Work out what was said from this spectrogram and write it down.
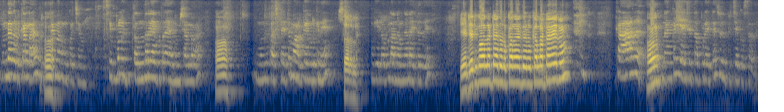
ముందు అది ఉడకాల? ఉడికితే మనం కొంచెం సింపుల్ తొందరగా అయిపోతుంది ఐదు నిమిషాల్లో. ముందు ఫస్ట్ అయితే మామిడికాయ ఉడికినాయి సరేలే. ఈ లోపల అన్నంగానే అవుతుంది ఏంటంటే కావాలంటే అది ఉడకాలి అది ఉడకాలంటే నేను కాదు. వేసేటప్పుడు అయితే చూపించేకి వస్తుంది.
